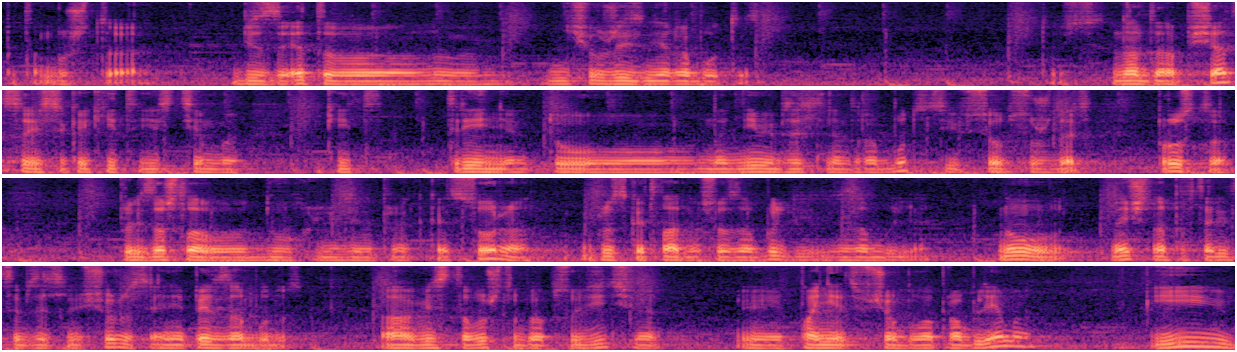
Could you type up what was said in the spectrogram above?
Потому что без этого ну, ничего в жизни не работает. То есть надо общаться, если какие-то есть темы, какие-то трения, то над ними обязательно надо работать и все обсуждать. Просто произошла у двух людей, например, какая-то ссора, просто сказать, ладно, все забыли забыли. Ну, значит, надо повториться обязательно еще раз, и они опять забудут. А вместо того, чтобы обсудить, э, понять, в чем была проблема, и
